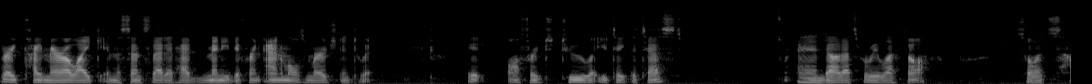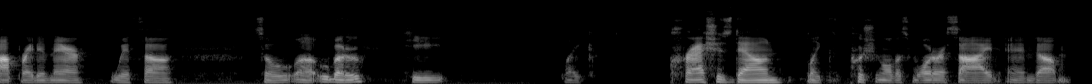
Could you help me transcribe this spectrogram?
very chimera like in the sense that it had many different animals merged into it. It offered to let you take the test, and uh, that's where we left off. So let's hop right in there with uh, so uh, Ubaru. He like crashes down, like pushing all this water aside, and um,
